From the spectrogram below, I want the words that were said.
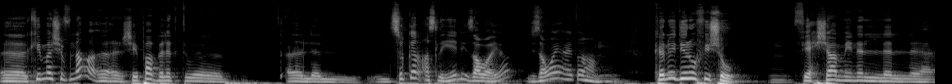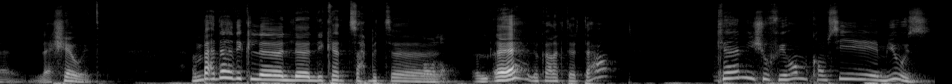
آه، كيما شفنا آه، شي با بالك آه، السكان الأصليين لي زوايا لي زوايا يعيطوا لهم كانوا يديروا في شو؟ في حشام من ال- ال- العشاوات من بعد هذيك ال- ال- اللي كانت صاحبة آه لو كاركتر تاعها كان يشوف فيهم كوم سي ميوز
